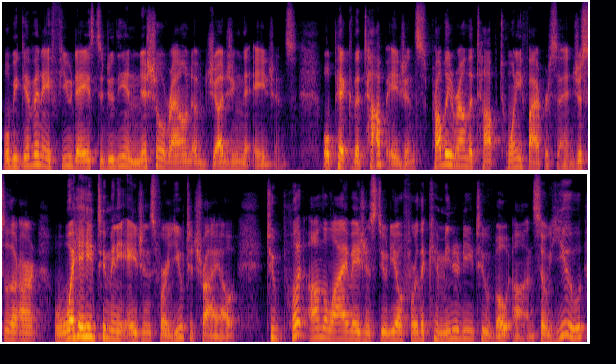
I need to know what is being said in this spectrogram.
will be given a few days to do the initial round of judging the agents. We'll pick the top agents, probably around the top 25%, just so there aren't way too many agents for you to try out, to put on the live agent studio for the community to vote on. So you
